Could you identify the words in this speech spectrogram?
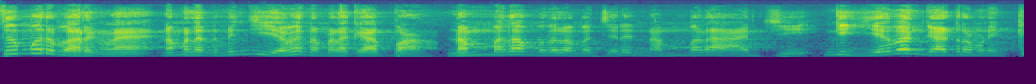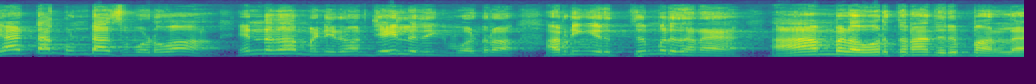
திமிரு பாருங்களேன். நம்மள மிஞ்சி எவன் நம்மளை கேட்பான்? நம்ம தான் முதலமைச்சர் நம்ம தான் ஆட்சி. இங்க எவன் கேட்ட முடியும்? கேட்டா குண்டாசு போடுவோம் என்னதான் பண்ணிடுவோம் ஜெயில தூக்கி போடுறோம் அப்படிங்கிற திமிர் தானே. ஆம்பளை ஒருத்தனா இருப்பான்ல.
